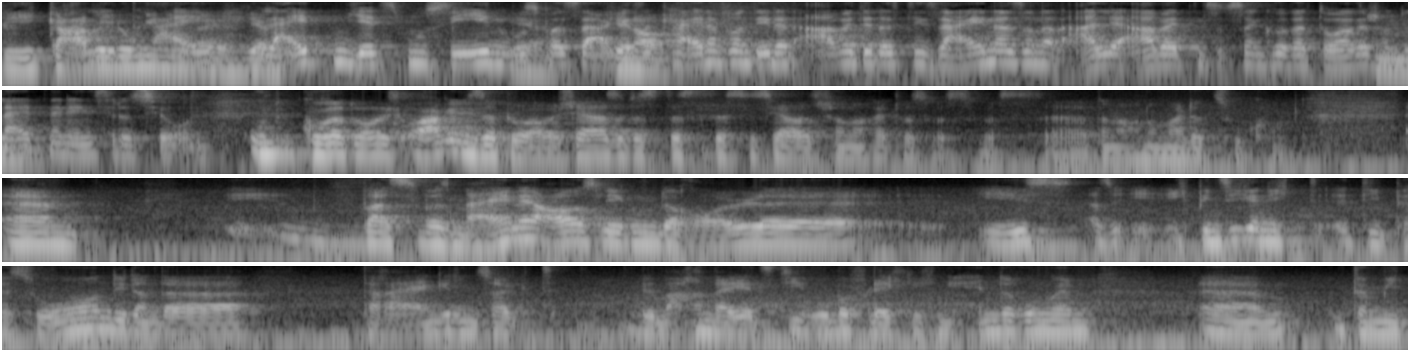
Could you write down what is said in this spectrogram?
Weggabelung. Alle drei ja. leiten jetzt Museen, muss ja, man sagen. Genau. Also keiner von denen arbeitet als Designer, sondern alle arbeiten sozusagen kuratorisch mhm. und leiten eine Institution. Und kuratorisch, organisatorisch, ja. Also das, das, das ist ja schon noch etwas, was, was äh, dann auch nochmal dazukommt. Ähm, was, was meine Auslegung der Rolle ist, also ich bin sicher nicht die Person, die dann da, da reingeht und sagt, wir machen da jetzt die oberflächlichen Änderungen, ähm, damit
